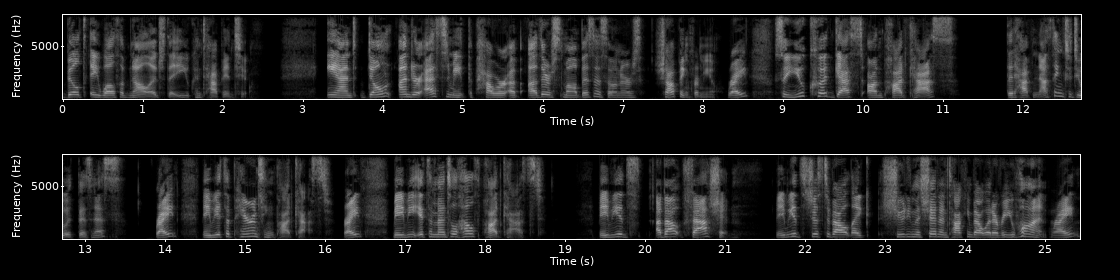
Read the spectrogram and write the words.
built a wealth of knowledge that you can tap into. And don't underestimate the power of other small business owners shopping from you, right? So you could guest on podcasts that have nothing to do with business, right? Maybe it's a parenting podcast, right? Maybe it's a mental health podcast. Maybe it's about fashion. Maybe it's just about like shooting the shit and talking about whatever you want, right?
